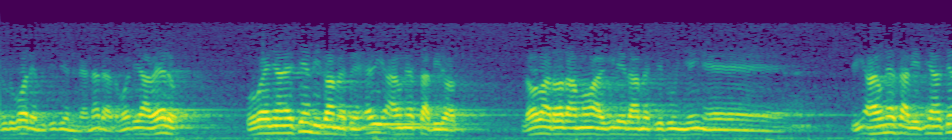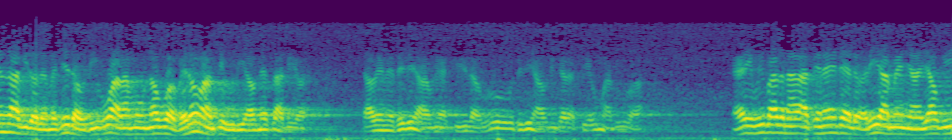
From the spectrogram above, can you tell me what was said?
သူသဘောတည်းမရှိပြနေတယ်အနတ္တသဘောတရားပဲလို့ဘုရားညာနဲ့ရှင်းပြီးသွားမယ်ဆိုရင်အဲ့ဒီအာယုံနဲ့စပ်ပြီးတော့လောဘဒေါသမောဟကိလေသာမဖြစ်ဘူးငြိမ့်နေဒီအာယုံနဲ့စပ်ပြီးပြန်စဉ်းစားပြီးတော့လည်းမဖြစ်တော့ဒီဘဝကမဟုတ်နောက်ဘဝဘယ်တော့မှဖြစ်ဘူးဒီအာယုံနဲ့စပ်ပြီးတော့ဒါပဲနဲ့သိချင်းအာယုံနဲ့ရှိသေးတော့ဟိုသိချင်းအာယုံကြီးကြတော့ပြေအောင်မှသူက အဲဒီဝိပဿနာကအစဉ်တိုင်းတဲ့လို့အရိယာမဉ္ဇဉ်ရောက်ပြီ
